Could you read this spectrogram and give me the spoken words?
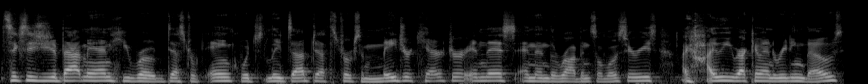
six issues of Batman. He wrote Deathstroke Inc., which leads up. Deathstroke's a major character in this, and then the Robin solo series. I highly recommend reading those.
